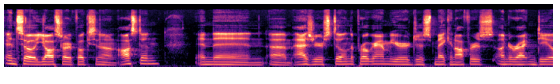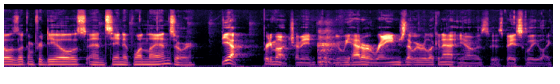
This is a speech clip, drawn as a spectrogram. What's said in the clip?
And so y'all started focusing on Austin. And then um, as you're still in the program, you're just making offers, underwriting deals, looking for deals, and seeing if one lands or? Yeah, pretty much. I mean, we had our range that we were looking at. You know, it was, it was basically like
